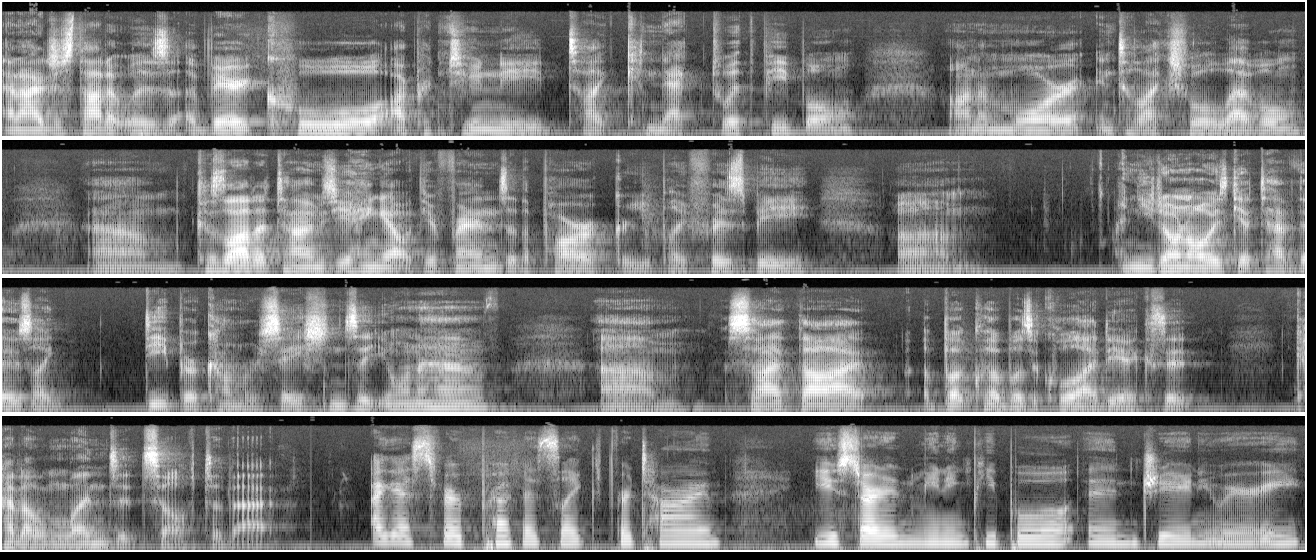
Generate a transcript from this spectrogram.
and I just thought it was a very cool opportunity to like connect with people on a more intellectual level. Because a lot of times you hang out with your friends at the park or you play frisbee, um, and you don't always get to have those like deeper conversations that you want to have. Um, so I thought a book club was a cool idea because it kind of lends itself to that. I guess for preface, like for time, you started meeting people in January,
